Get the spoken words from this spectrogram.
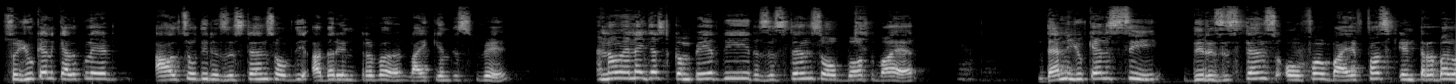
So you can calculate also the resistance of the other interval like in this way. And now when I just compare the resistance of both wire then you can see the resistance offered by first interval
